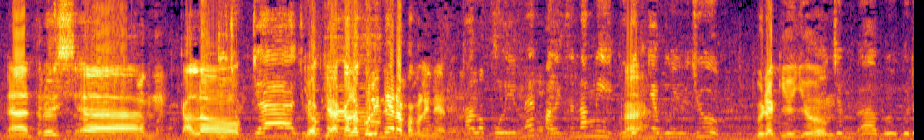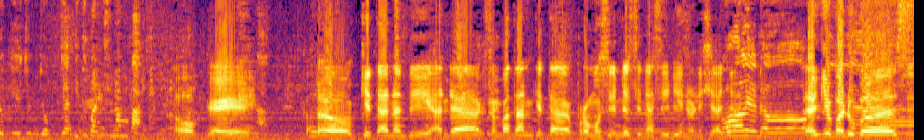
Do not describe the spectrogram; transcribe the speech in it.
Nah, terus di kalau Jogja, juga Jogja, kalau kuliner apa kuliner? Kalau kuliner paling senang nih gudegnya Bu Yujum. Budak Yujum. Uh, Bu- gudeg Yujum Jogja itu paling senang Pak. Oke. Kalau kita nanti ada kesempatan kita promosiin destinasi di Indonesia aja. Boleh dong. Thank you Pak Dubes.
